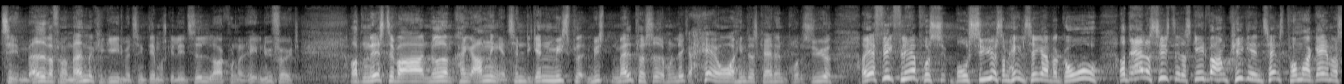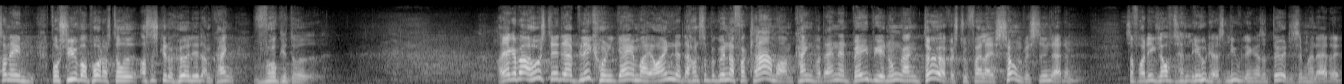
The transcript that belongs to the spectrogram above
til mad, hvad for noget mad man kan give, men jeg tænkte, det er måske lidt tidligt nok, hun er helt nyfødt. Og den næste var noget omkring amning, jeg tænkte igen mis, malplaceret, hun ligger herover hende der skal have den brochure. Og jeg fik flere brochurer, som helt sikkert var gode, og det aller sidste, der skete, var, at hun kiggede intens på mig og gav mig sådan en brochure, hvorpå der stod, og så skal du høre lidt omkring vuggedød. Og jeg kan bare huske det der blik, hun gav mig i øjnene, da hun så begyndte at forklare mig omkring, hvordan at babyer nogle gange dør, hvis du falder i søvn ved siden af dem. Så får de ikke lov til at leve deres liv længere, så dør de simpelthen af det.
